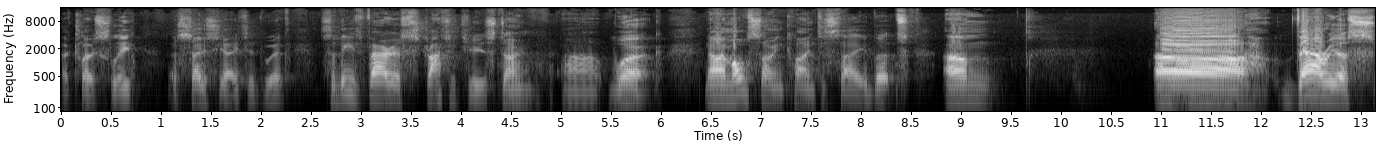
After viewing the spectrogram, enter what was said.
are closely associated with. So these various strategies don't uh, work. Now, I'm also inclined to say that um, uh, various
